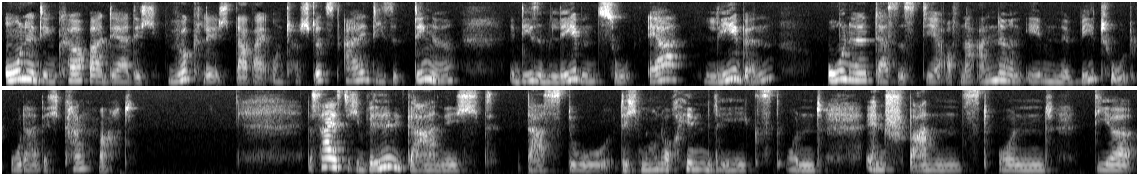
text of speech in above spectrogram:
Ohne den Körper, der dich wirklich dabei unterstützt, all diese Dinge in diesem Leben zu erleben, ohne dass es dir auf einer anderen Ebene wehtut oder dich krank macht. Das heißt, ich will gar nicht, dass du dich nur noch hinlegst und entspannst und dir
